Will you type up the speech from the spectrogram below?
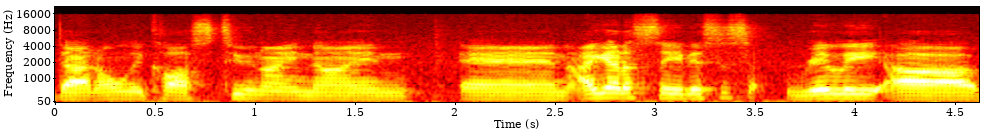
that only costs 299 and I gotta say this is really uh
